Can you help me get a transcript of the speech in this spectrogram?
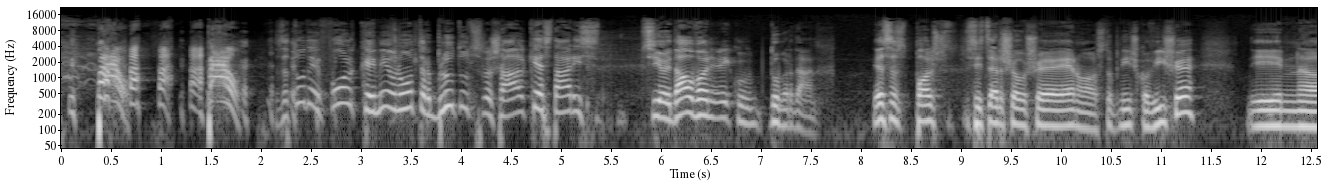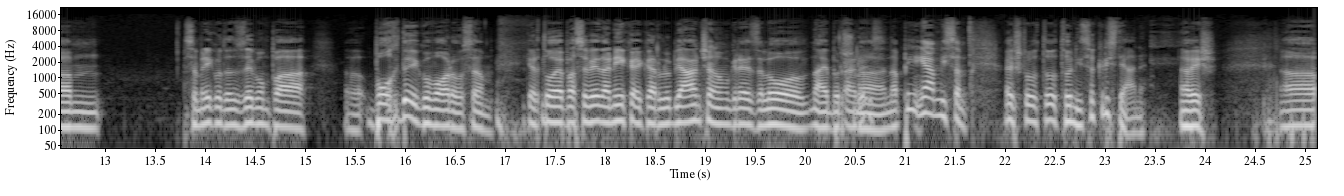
pav, pav. Zato, je folk, ki je imel noter Bluetooth slušalke, stari si jo je dal ven in rekel: Dober dan. Jaz sem pol sicer šel še eno stopničko više in um, sem rekel, da zdaj bom pa. Uh, Bog da je govoril sem, ker to je pa seveda nekaj, kar Ljubljančanom gre zelo najbrž A na, na pen. Ja, mislim, veš, to, to, to niso kristijane. Uh,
